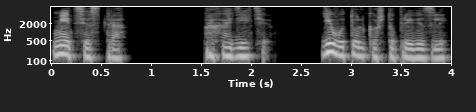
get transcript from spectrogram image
медсестра. «Проходите, его только что привезли».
